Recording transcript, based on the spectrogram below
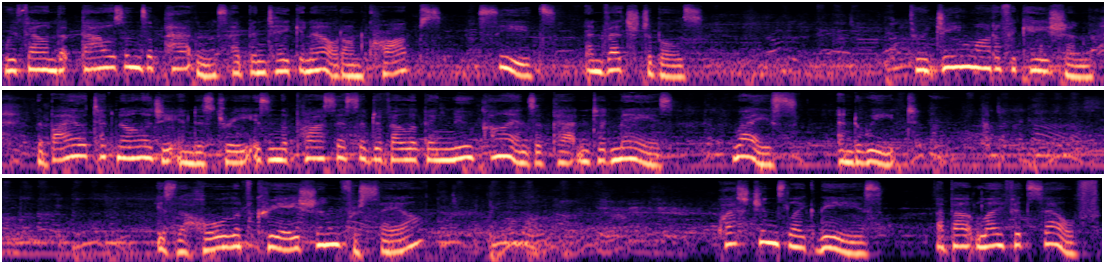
we found that thousands of patents had been taken out on crops, seeds, and vegetables. Through gene modification, the biotechnology industry is in the process of developing new kinds of patented maize, rice, and wheat. Is the whole of creation for sale? Questions like these, about life itself,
